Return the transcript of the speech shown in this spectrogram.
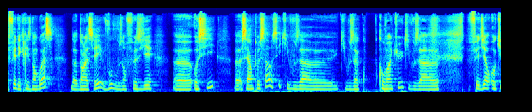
fait des crises d'angoisse dans, la série. Vous, vous en faisiez euh, aussi. C'est un peu ça aussi qui vous a, qui vous a convaincu, qui vous a euh, fait dire, OK,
